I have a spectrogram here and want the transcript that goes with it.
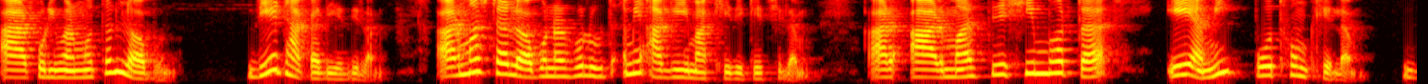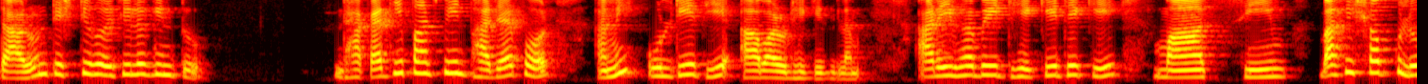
আর পরিমাণ মতন লবণ। দিয়ে ঢাকা দিয়ে দিলাম। আর মাছটা লবণ আর হলুদ আমি আগেই মাখিয়ে রেখেছিলাম। আর আর মাছ দিয়ে শিম ভর্তা এ আমি প্রথম খেলাম। দারুণ টেস্টি হয়েছিল কিন্তু। ঢাকা দিয়ে পাঁচ মিনিট ভাজার পর আমি উল্টিয়ে দিয়ে আবারও ঢেকে দিলাম। আর এইভাবে ঢেকে ঢেকে মাছ সিম বাকি সবগুলো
